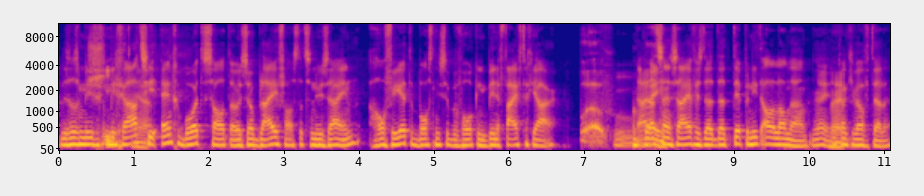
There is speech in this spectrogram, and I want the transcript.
dus als mi- migratie en geboortesalto zo blijven als dat ze nu zijn, halveert de Bosnische bevolking binnen 50 jaar. Wow. Nou, dat zijn cijfers, dat, dat tippen niet alle landen aan. Nee. Dat kan ik je wel vertellen.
